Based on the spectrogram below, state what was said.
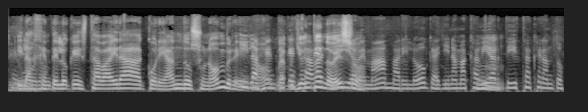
y la gente lo que estaba era coreando su nombre. Y la ¿no? gente que Yo estaba entiendo allí, eso. además, Mariló, que allí nada más que había mm. artistas que eran tos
